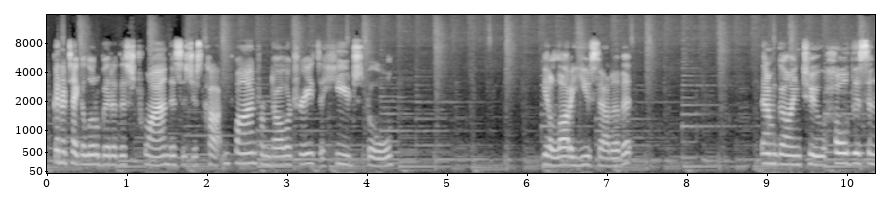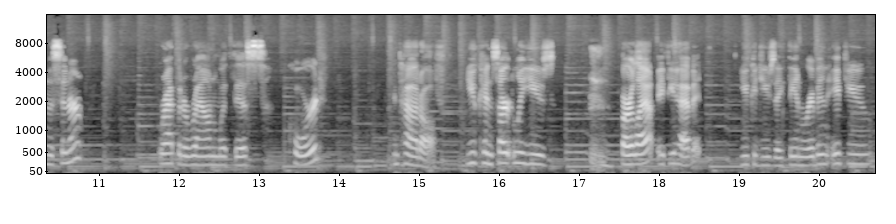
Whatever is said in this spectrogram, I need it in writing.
I'm going to take a little bit of this twine. This is just cotton twine from Dollar Tree. It's a huge spool. Get a lot of use out of it. Then I'm going to hold this in the center. Wrap it around with this cord and tie it off. You can certainly use burlap if you have it. You could use a thin ribbon if you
